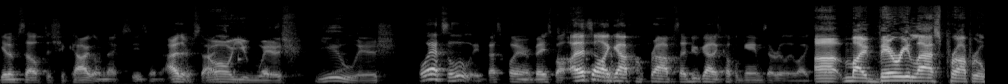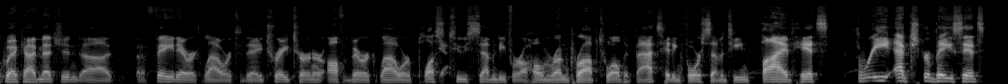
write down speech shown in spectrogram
get himself to Chicago next season. Either side. Oh, you wish. You wish. Well, absolutely. Best player in baseball. That's all I got for props. I do got a couple games I really like. Uh, my very last prop, real quick. I mentioned uh, fade Eric Lauer today. Trea Turner off of Eric Lauer, plus yeah. 270 for a home run prop, 12 at bats, hitting 417, five hits, three extra base hits,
